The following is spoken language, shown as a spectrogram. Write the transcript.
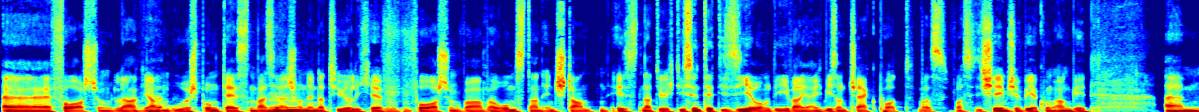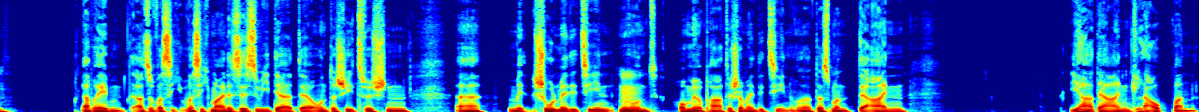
äh, Forschung lag ja, ja, am Ursprung dessen, was mhm. ja schon eine natürliche mhm. Forschung war, warum es dann entstanden ist. Natürlich die Synthetisierung, die war ja eigentlich wie so ein Jackpot, was, was die chemische Wirkung angeht. Ähm, aber eben, also was ich, was ich meine, es ist wie der, der Unterschied zwischen äh, Schulmedizin mhm. und homöopathischer Medizin, oder? Dass man der einen, ja, der einen glaubt man,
